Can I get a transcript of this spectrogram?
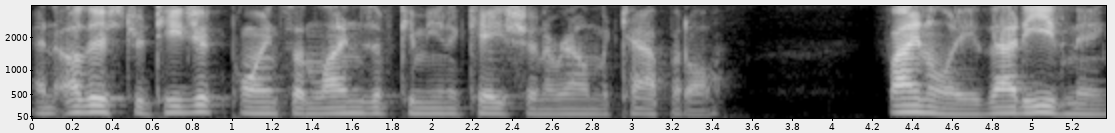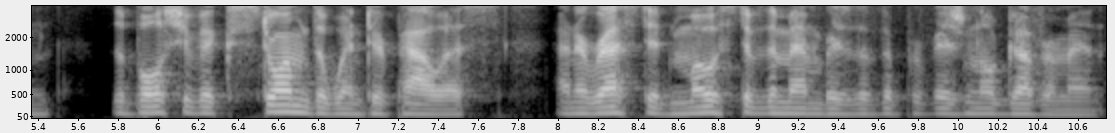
and other strategic points and lines of communication around the capital. Finally, that evening, the Bolsheviks stormed the Winter Palace and arrested most of the members of the provisional government.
